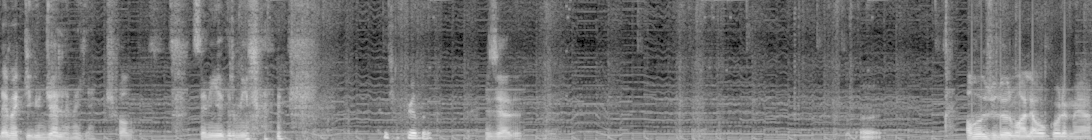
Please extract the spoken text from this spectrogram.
Demek ki güncelleme gelmiş falan. Seni yedirmeyeyim. Teşekkür ederim. Rica ederim. Evet. Ama üzülüyorum hala o goleme ya.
